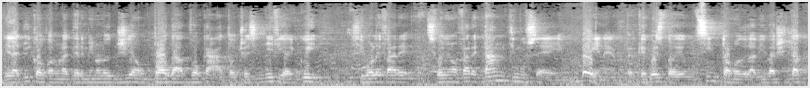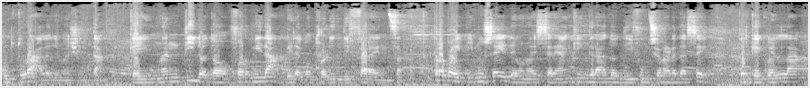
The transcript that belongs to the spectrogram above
e la dico con una terminologia un po' da avvocato, cioè significa che qui si, fare, si, vogliono fare tanti musei, bene, perché questo è un sintomo della vivacità culturale di una città, che è un antidoto formidabile contro l'indifferenza, però poi i musei devono essere anche in grado di funzionare da sé, perché quella,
